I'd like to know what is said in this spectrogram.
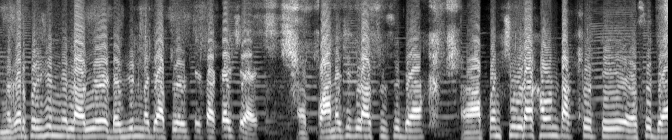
नगर परिषदने लावलेल्या डस्टबिनमध्ये आपल्याला ते टाकायचे आहे. पाण्याची पाण्याचे ग्लास असू द्या आपण चिवडा खाऊन टाकतो ते असू द्या.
